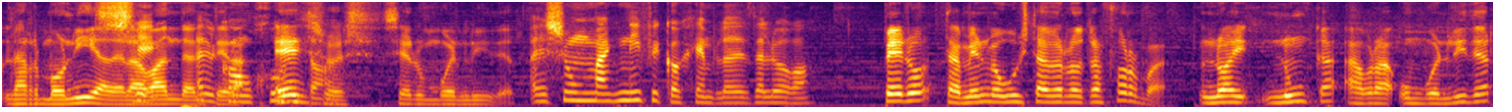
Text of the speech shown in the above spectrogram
la armonía de la banda entera. Eso es ser un buen líder. Es un magnífico ejemplo, desde luego. Pero también me gusta verlo de otra forma. No hay, nunca habrá un buen líder,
